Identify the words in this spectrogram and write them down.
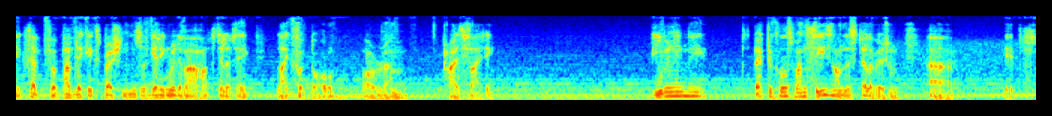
except for public expressions of getting rid of our hostility like football or um, prize fighting. Even in the spectacles one sees on this television, uh, it's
